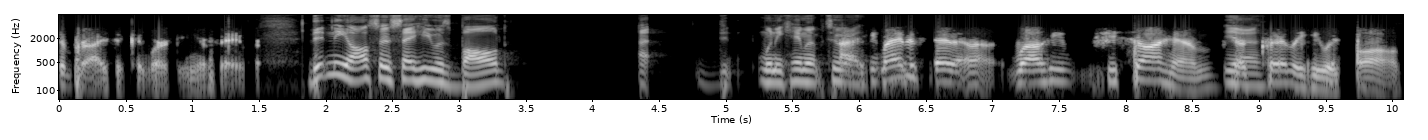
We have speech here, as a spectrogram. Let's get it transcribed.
surprised it could work in your favor. Didn't he also say he was bald? did, when he came up to Uh, he might have said, uh, "Well, he she saw him. Yeah. So clearly he was bald,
